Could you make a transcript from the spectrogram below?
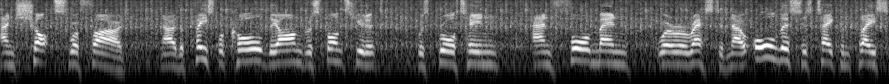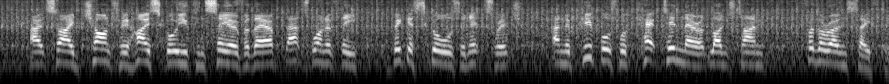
and shots were fired. Now, the police were called, the armed response unit was brought in, and four men were arrested. Now, all this has taken place outside Chantry High School. You can see over there, that's one of the biggest schools in Ipswich, and the pupils were kept in there at lunchtime for their own safety.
